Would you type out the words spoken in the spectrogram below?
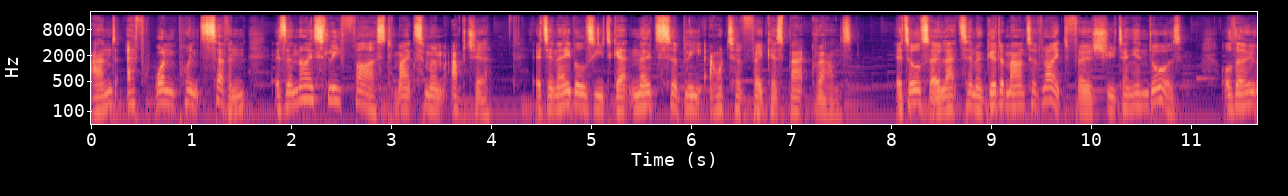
And f1.7 is a nicely fast maximum aperture. It enables you to get noticeably out of focus backgrounds, it also lets in a good amount of light for shooting indoors, although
